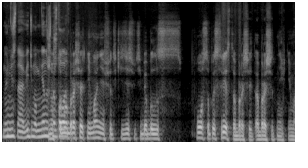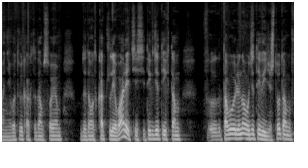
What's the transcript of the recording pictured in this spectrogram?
ну, не знаю, видимо, мне нужно Но было... чтобы обращать внимание, все-таки здесь у тебя было способ и средства обращать, обращать на них внимание. Вот вы как-то там в своем вот этом вот котле варитесь, и ты где-то их там того или иного где ты видишь, что там в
